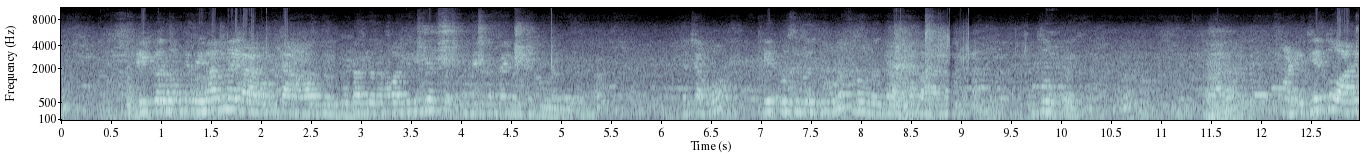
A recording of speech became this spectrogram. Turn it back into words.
हं? ते करून ते देणार नाही बाळा त्याच्या हवा जर पोटात जर हवा गेली असेल म्हणजे तर ते नाही लक्षात देणार त्याच्यामुळं हे प्रोसिजर करूनच मग नंतर आपल्या बाळाला आपल्याला झोपवायचं. आणि जे तो आधी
